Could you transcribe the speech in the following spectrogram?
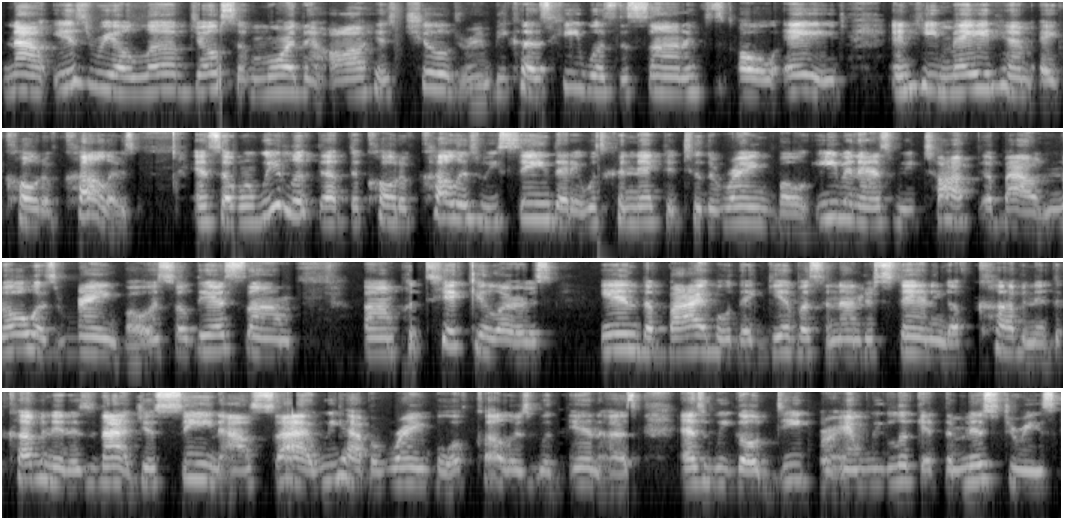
now Israel loved Joseph more than all his children because he was the son of his old age, and he made him a coat of colors. And so when we looked up the coat of colors, we seen that it was connected to the rainbow, even as we talked about Noah's rainbow. And so there's some um, particulars in the Bible that give us an understanding of covenant. The covenant is not just seen outside. We have a rainbow of colors within us as we go deeper and we look at the mysteries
